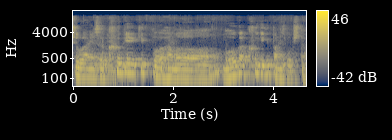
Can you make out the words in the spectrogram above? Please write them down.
주 안에서 크게 기뻐하며 뭐가 크게 기뻐하는지 봅시다.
